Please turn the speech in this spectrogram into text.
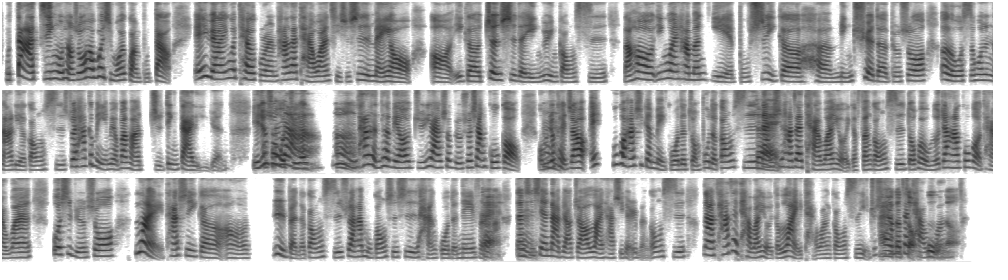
我大惊，我想说他为什么会管不到？诶，原来因为 Telegram 它在在台湾其实是没有呃一个正式的营运公司，然后因为他们也不是一个很明确的，比如说俄罗斯或是哪里的公司，所以他根本也没有办法指定代理人。也就是说，我觉得，嗯，他很特别哦。举例来说，比如说像 Google，我们就可以知道，哎、嗯，Google 它是一个美国的总部的公司，但是它在台湾有一个分公司，都会我们都叫它 Google 台湾，或是比如说 Line，它是一个呃。日本的公司，虽然它母公司是韩国的 Naver，嘛但是现在大家比较知道 Line 它是一个日本公司。嗯、那它在台湾有一个 Line 台湾公司，也就是他们在台湾呢。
